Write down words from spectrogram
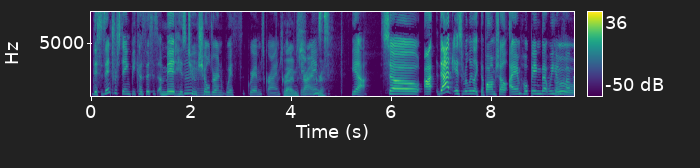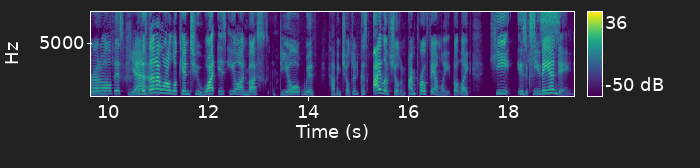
This is interesting because this is amid his two hmm. children with Grims, Grimes, Grimes. Grimes. Grimes. Grimes. Yeah. So I, that is really like the bombshell. I am hoping that we can cover out all of this because then I want to look into what is Elon Musk's deal with having children because I love children. I'm pro family, but like he is expanding. He's,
